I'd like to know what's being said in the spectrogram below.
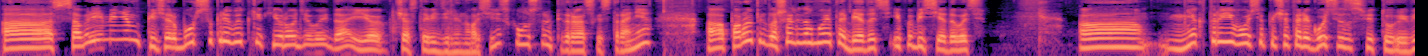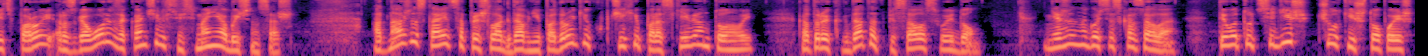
А со временем петербуржцы привыкли к юродивой, да, ее часто видели на Васильевском острове, Петроградской стороне, а порой приглашали домой отобедать и побеседовать. А некоторые и вовсе почитали гости за святую, ведь порой разговоры заканчивались весьма необычно, Саша. Однажды старица пришла к давней подруге купчихе Пороскеве Антоновой, которая когда-то отписала свой дом. Неожиданно гостья сказала, «Ты вот тут сидишь, чулки штопаешь,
